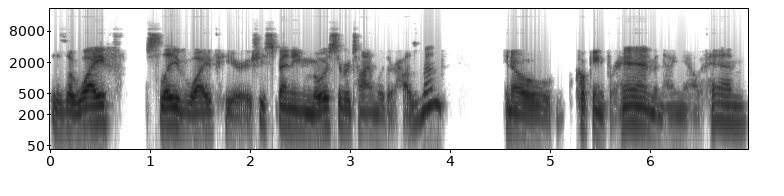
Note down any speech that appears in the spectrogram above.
is the wife slave wife here? Is she spending most of her time with her husband, you know, cooking for him and hanging out with him,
